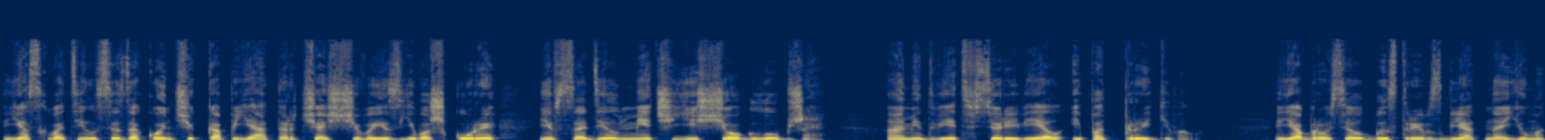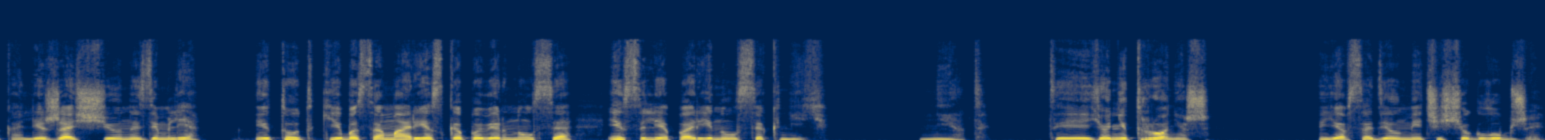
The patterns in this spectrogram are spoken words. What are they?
Я схватился за кончик копья, торчащего из его шкуры, и всадил меч еще глубже, а медведь все ревел и подпрыгивал. Я бросил быстрый взгляд на Юмака, лежащую на земле, и тут Киба сама резко повернулся и слепо ринулся к ней. «Нет, ты ее не тронешь!» Я всадил меч еще глубже,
